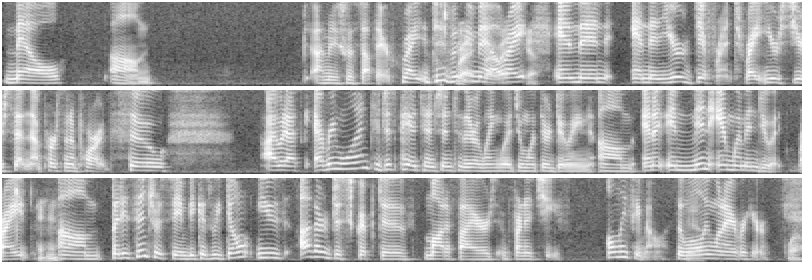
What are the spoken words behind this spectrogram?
male I'm just going to stop there, right? Typically Right, right, male, right, right? yeah. And then and then you're different, right? You're you're setting that person apart. So I would ask everyone to just pay attention to their language and what they're doing. Um, and, and men and women do it, right? Mm-hmm. Um, but it's interesting because we don't use other descriptive modifiers in front of chief. Only female. It's the Yeah. only one I ever hear. Wow.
